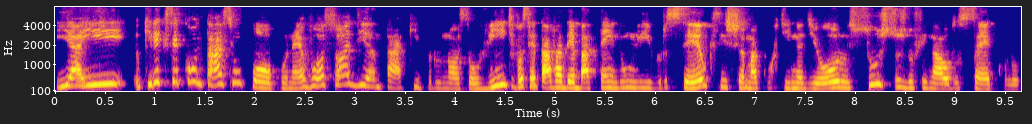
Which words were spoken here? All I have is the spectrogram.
E aí, eu queria que você contasse um pouco, né? Eu vou só adiantar aqui para o nosso ouvinte: você estava debatendo um livro seu que se chama Cortina de Ouro, Os Sustos do Final do Século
